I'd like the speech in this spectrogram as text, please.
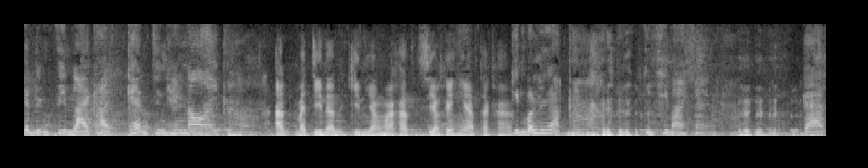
กระดึงจีนลายค่ะ แคนจีนแห้งน้อยค่ะ อันแม่จีนอันกินยังมาค่ะ เสียงแค่แหบนะคะกินบะเลือกค่ะ กินชีม้าแห้งค่ะ การ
